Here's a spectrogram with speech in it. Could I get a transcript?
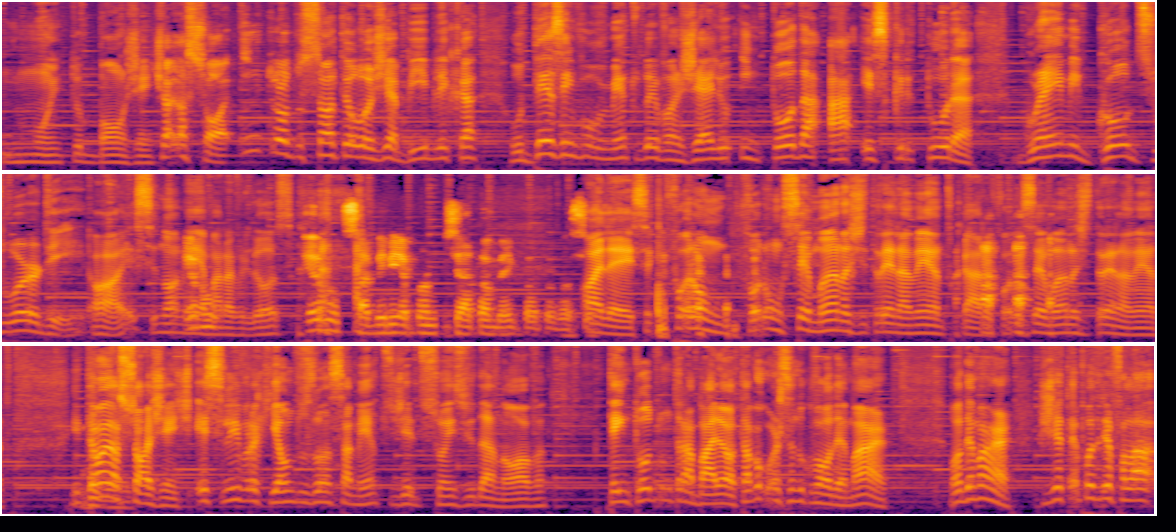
Muito bom, gente. Olha só, Introdução à Teologia Bíblica, o desenvolvimento do Evangelho em toda a Escritura. Grammy Goldsworthy. Ó, esse nome é maravilhoso. Eu não saberia pronunciar tão bem quanto você. Olha, esse aqui foram, foram semanas de treinamento, cara. Foram semanas de treinamento. Então, olha só, gente, esse livro aqui é um dos lançamentos de edições Vida Nova tem todo um trabalho. Ó, tava conversando com o Valdemar. Valdemar, a gente até poderia falar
